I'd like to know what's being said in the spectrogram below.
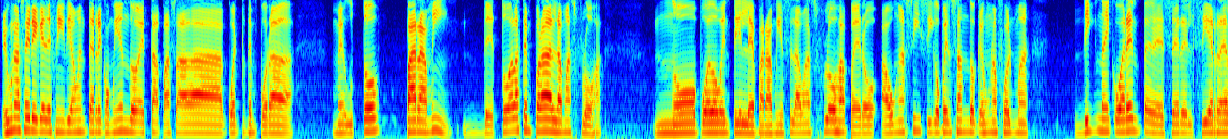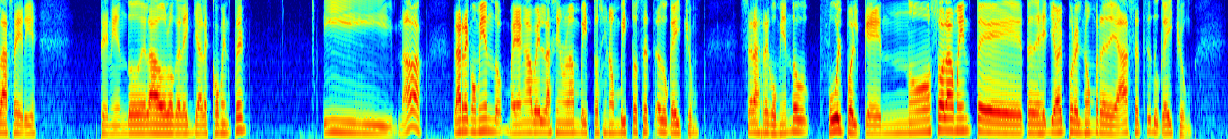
Es una serie que definitivamente recomiendo. Esta pasada cuarta temporada me gustó. Para mí, de todas las temporadas, la más floja. No puedo mentirle, para mí es la más floja, pero aún así sigo pensando que es una forma digna y coherente de ser el cierre de la serie, teniendo de lado lo que ya les comenté. Y nada, la recomiendo, vayan a verla si no la han visto, si no han visto Sex Education se las recomiendo full porque no solamente te dejes llevar por el nombre de Assets Education.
